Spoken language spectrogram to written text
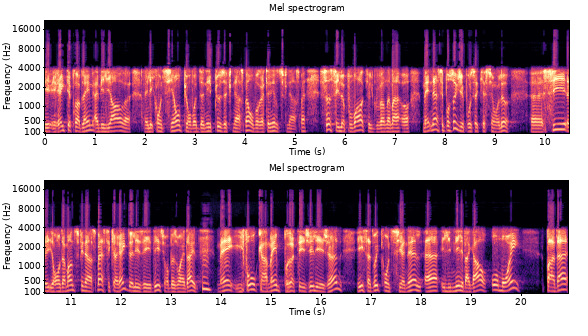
C'est règle tes problèmes, améliore euh, les conditions, puis on va te donner plus de financement, on va retenir du financement. Ça, c'est le pouvoir que le gouvernement a. Maintenant, c'est pour ça que j'ai posé cette question-là. Euh, si euh, on demande du financement, c'est correct de les aider s'ils ont besoin d'aide, hmm. mais il faut quand même protéger les jeunes et ça doit être conditionnel à éliminer les bagarres, au moins pendant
